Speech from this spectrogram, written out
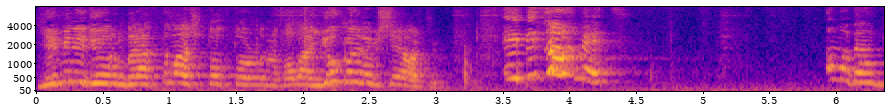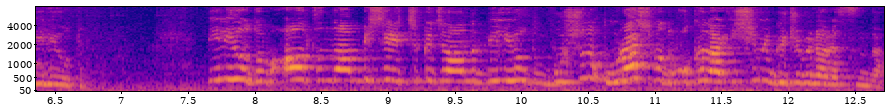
Yemin ediyorum bıraktım aşk doktorluğunu falan. Yok öyle bir şey artık. E bir zahmet. Ama ben biliyordum. Biliyordum altından bir şey çıkacağını biliyordum. Boşuna uğraşmadım o kadar işimin gücümün arasında.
